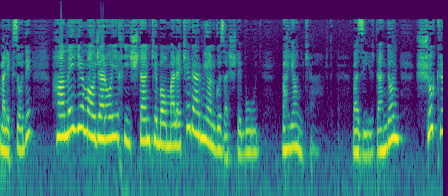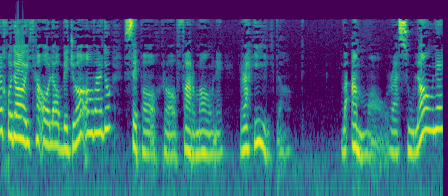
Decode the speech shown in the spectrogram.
ملکزاده همه ماجرای خیشتن که با ملکه در میان گذشته بود بیان کرد. وزیر دندان شکر خدای تعالی به جا آورد و سپاه را فرمان رحیل داد. و اما رسولان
